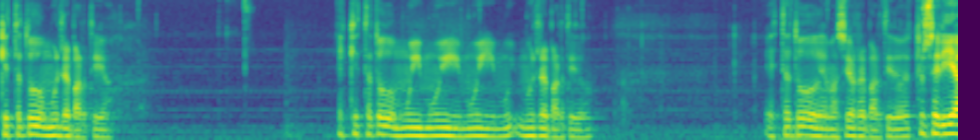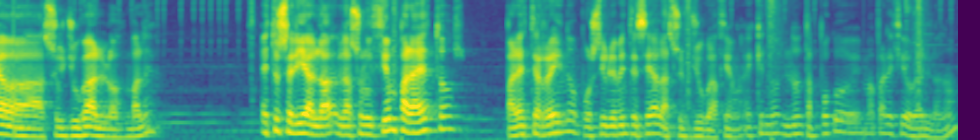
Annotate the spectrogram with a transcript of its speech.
que está todo muy repartido. Es que está todo muy, muy, muy, muy, muy repartido. Está todo demasiado repartido. Esto sería subyugarlos, ¿vale? Esto sería la, solución para estos, para este reino, posiblemente sea la subyugación. Es que no, tampoco me ha parecido verlo, ¿no?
